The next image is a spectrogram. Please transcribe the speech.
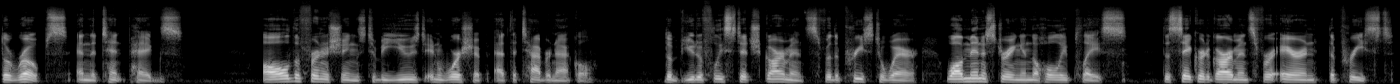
the ropes and the tent pegs, all the furnishings to be used in worship at the tabernacle, the beautifully stitched garments for the priest to wear while ministering in the holy place, the sacred garments for Aaron the priest,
